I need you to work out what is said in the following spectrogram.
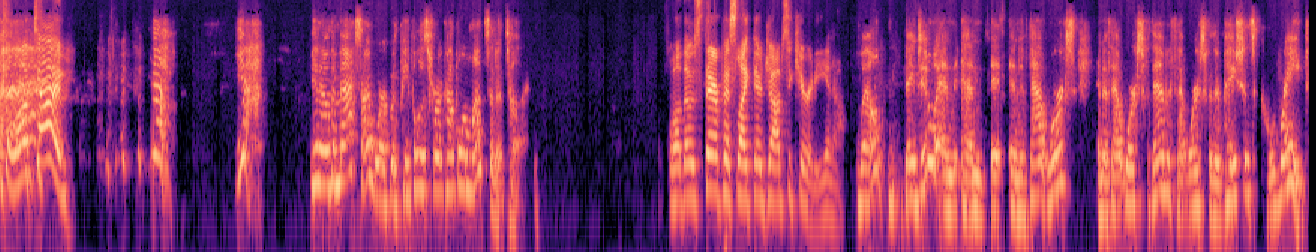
That's a long time. yeah yeah, you know, the max I work with people is for a couple of months at a time. Well, those therapists like their job security, you know. Well, they do, and and and if that works, and if that works for them, if that works for their patients, great.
